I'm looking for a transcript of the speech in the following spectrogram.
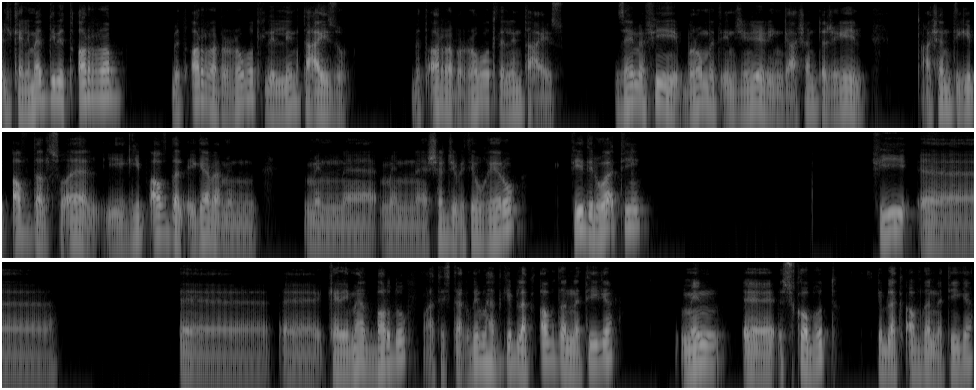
الكلمات دي بتقرب بتقرب الروبوت للي أنت عايزه. بتقرب الروبوت للي أنت عايزه. زي ما في prompt engineering عشان تشغيل عشان تجيب أفضل سؤال يجيب أفضل إجابة من من من ChatGPT وغيره في دلوقتي في آه آه آه كلمات برضو هتستخدمها تجيب لك أفضل نتيجة من سكوبوت تجيب لك أفضل نتيجة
